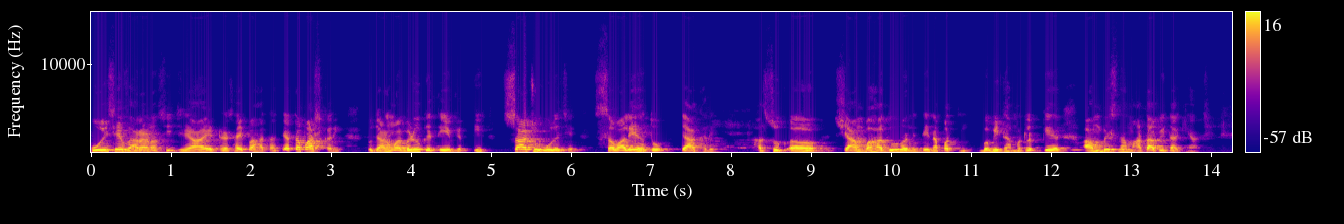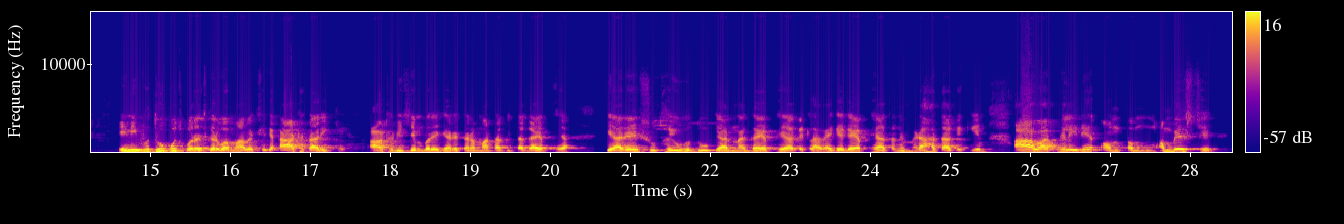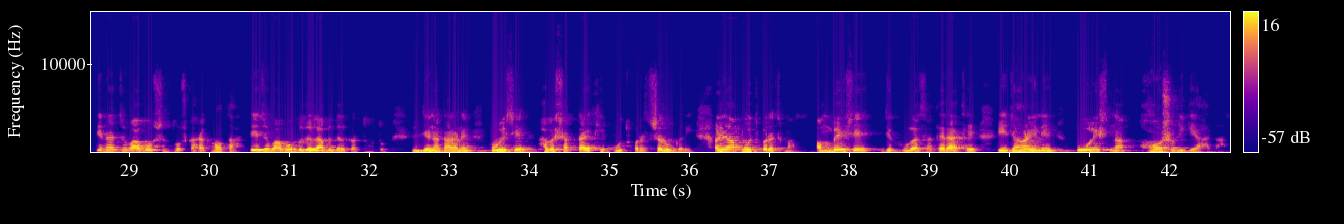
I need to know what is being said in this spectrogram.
પોલીસે વારાણસી જે આ એડ્રેસ આપ્યા હતા, ત્યાં તપાસ કરી. તો જાણવા મળ્યું કે તે વ્યક્તિ સાચું બોલે છે. સવાલ એ હતો કે આખરે હર્ષુ શ્યામ બહાદુર અને તેના પત્ની બબીતા, મતલબ કે અંબેશના માતા પિતા ક્યાં છે? એની વધુ પૂછપરછ કરવામાં આવે છે કે આઠ તારીખે, આઠ ડિસેમ્બરે જ્યારે તારા માતા પિતા ગાયબ થયા, ત્યારે શું થયું હતું? ક્યારના ગાયબ થયા? કેટલા વાગે ગાયબ થયા? તને મળ્યા હતા કે કેમ? આ વાતને લઈને અંબેશ છે તેના જવાબો સંતોષકારક નહોતા. તે જવાબો બદલા બદલ કરતો હતો. જેના કારણે પોલીસે હવે સખ્તાઈથી પૂછપરછ શરૂ કરી. અને આ પૂછપરછમાં અંબેશે જે ખુલાસા કર્યા છે, એ જાણીને પોલીસના હોશ ઉડી ગયા હતા.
